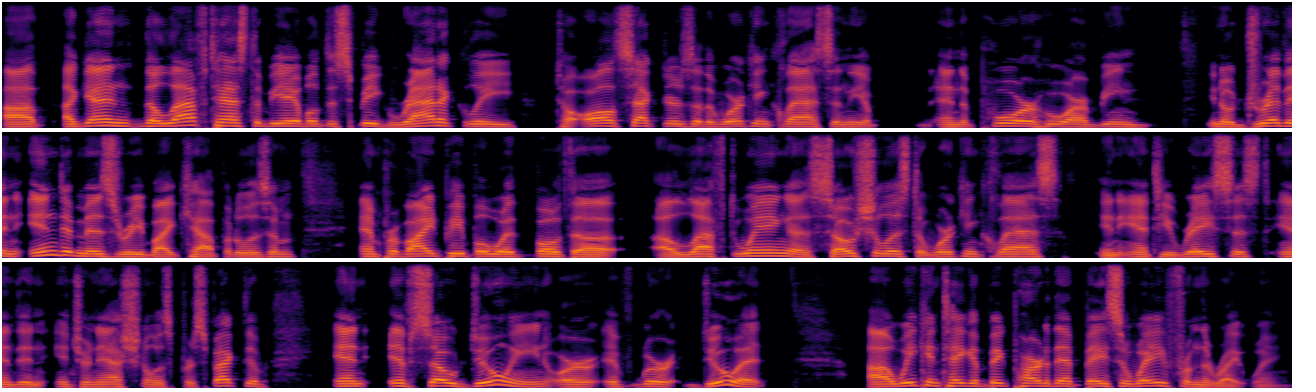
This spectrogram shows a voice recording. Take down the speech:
uh, again, the left has to be able to speak radically to all sectors of the working class and the and the poor who are being, you know, driven into misery by capitalism, and provide people with both a, a left wing, a socialist, a working class, an anti-racist, and an internationalist perspective. And if so doing, or if we're do it, uh, we can take a big part of that base away from the right wing.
